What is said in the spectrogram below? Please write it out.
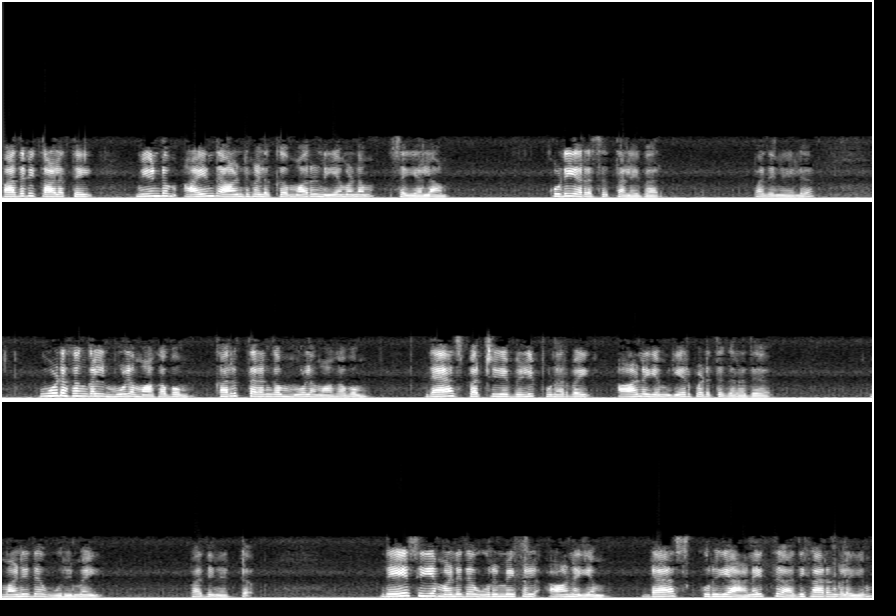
பதவிக்காலத்தை மீண்டும் ஐந்து ஆண்டுகளுக்கு மறு நியமனம் செய்யலாம். குடியரசுத் தலைவர். பதினேழு. ஊடகங்கள் மூலமாகவும் கருத்தரங்கம் மூலமாகவும் டேஸ் பற்றிய விழிப்புணர்வை ஆணையம் ஏற்படுத்துகிறது. மனித உரிமை. பதினெட்டு. தேசிய மனித உரிமைகள் ஆணையம் டேஸ் குறிய அனைத்து அதிகாரங்களையும்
